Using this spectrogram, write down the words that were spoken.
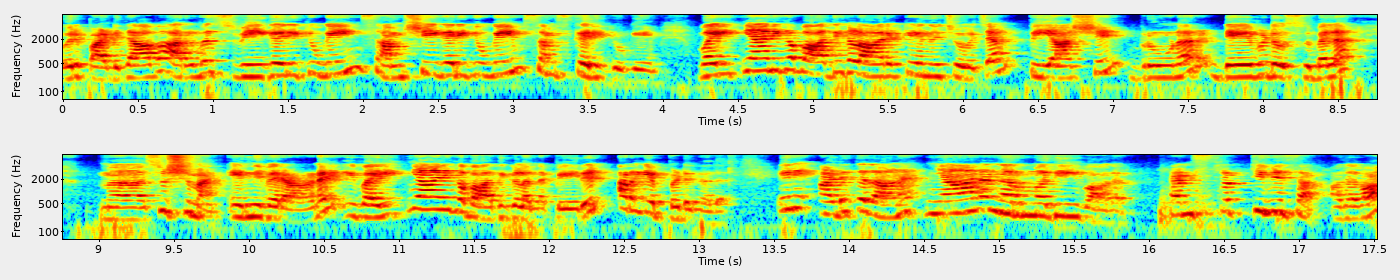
ഒരു പഠിതാവ് അറിവ് സ്വീകരിക്കുകയും സംശീകരിക്കുകയും സംസ്കരിക്കുകയും. വൈജ്ഞാനികവാദികൾ ആരൊക്കെയെന്ന് ചോദിച്ചാൽ പിയാഷെ ബ്രൂണർ ഡേവിഡ് ഒസുബല സുഷ്മാൻ എന്നിവരാണ് ഈ വൈജ്ഞാനികവാദികൾ എന്ന പേരിൽ അറിയപ്പെടുന്നത്. ഇനി അടുത്തതാണ് ജ്ഞാന നിർമ്മതിവാദം കൺസ്ട്രക്റ്റിവിസം അഥവാ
